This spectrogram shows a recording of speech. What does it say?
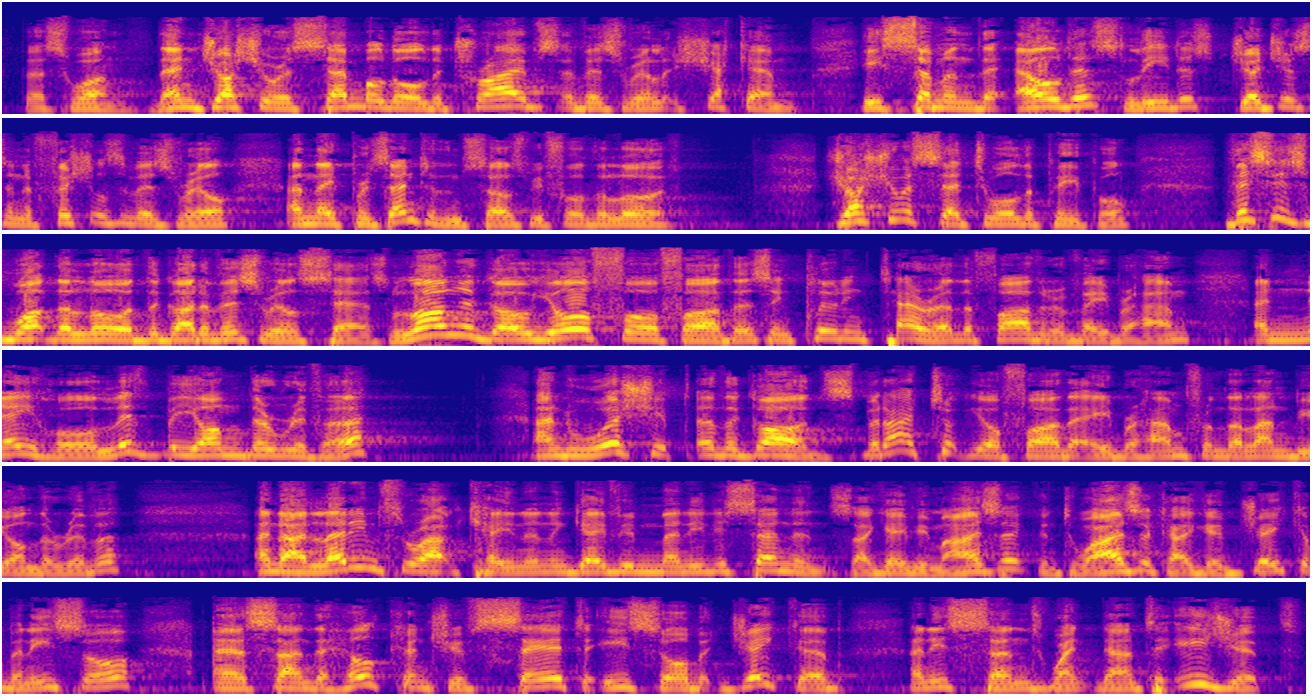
Verse 1. Then Joshua assembled all the tribes of Israel at Shechem. He summoned the elders, leaders, judges, and officials of Israel, and they presented themselves before the Lord. Joshua said to all the people, this is what the Lord, the God of Israel says. Long ago, your forefathers, including Terah, the father of Abraham, and Nahor, lived beyond the river and worshipped other gods. But I took your father Abraham from the land beyond the river and I led him throughout Canaan and gave him many descendants. I gave him Isaac, and to Isaac I gave Jacob and Esau. And I assigned the hill country of Seir to Esau, but Jacob and his sons went down to Egypt.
